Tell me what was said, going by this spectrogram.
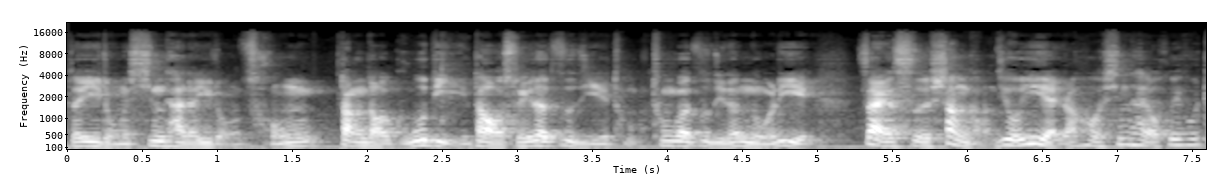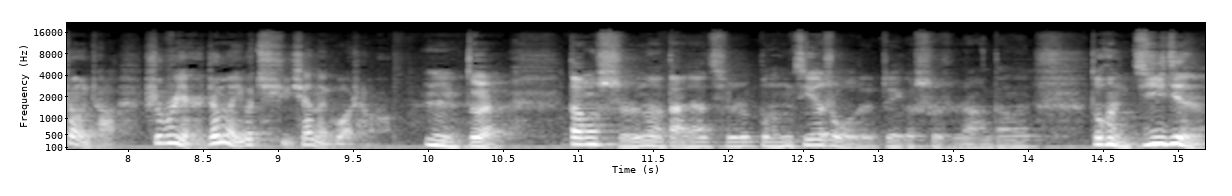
的一种心态的一种从荡到谷底，到随着自己通通过自己的努力再次上岗就业，然后心态又恢复正常，是不是也是这么一个曲线的过程？嗯，对。当时呢，大家其实不能接受的这个事实啊，当然都很激进啊。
